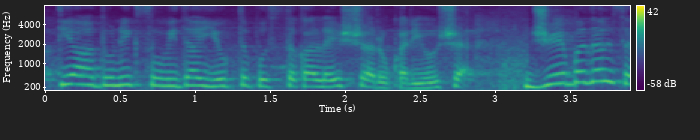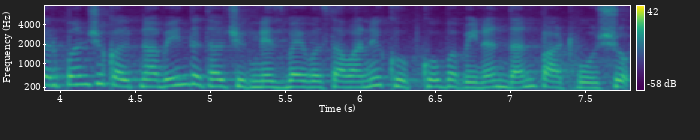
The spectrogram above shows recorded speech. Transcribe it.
અત્યાધુનિક સુવિધાયુક્ત પુસ્તકાલય શરૂ કર્યું છે. જે બદલ સરપંચ કલ્પનાબેન તથા જિજ્ઞેશભાઈ વસાવાને ખૂબ ખૂબ અભિનંદન પાઠવું છું.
